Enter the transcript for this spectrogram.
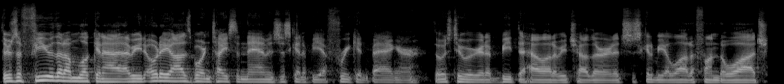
There's a few that I'm looking at. I mean, Ode Osborne, Tyson Nam is just going to be a freaking banger. Those two are going to beat the hell out of each other, and it's just going to be a lot of fun to watch.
